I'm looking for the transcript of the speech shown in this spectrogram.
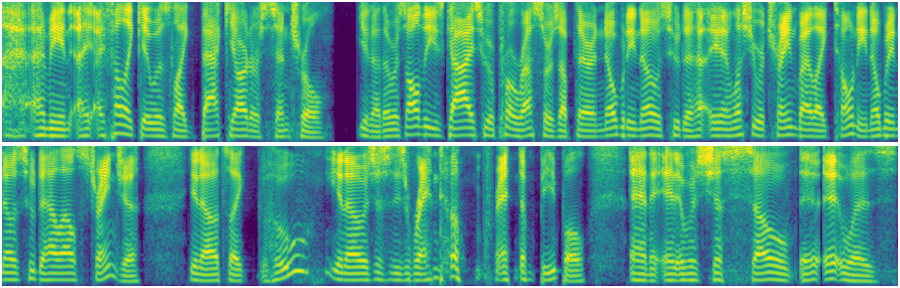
I mean, I, I felt like it was like backyard or central. You know, there was all these guys who were pro wrestlers up there, and nobody knows who to unless you were trained by like Tony. Nobody knows who the hell else trained you. You know, it's like who? You know, it's just these random, random people, and it, it was just so. It, it was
